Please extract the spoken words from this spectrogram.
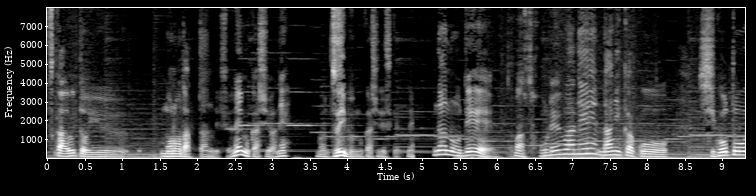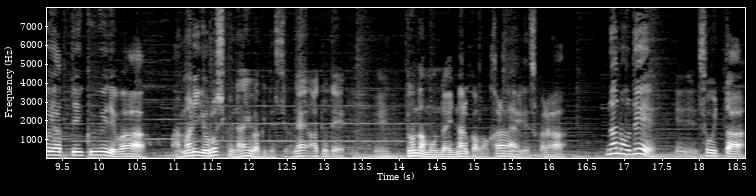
使うというものだったんですよね、昔はね。まあ、随分昔ですけどね。なので、まあ、それはね、何かこう、仕事をやっていく上では、あまりよろしくないわけですよね。後で、えー、どんな問題になるかわからないですから。なので、えー、そういった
